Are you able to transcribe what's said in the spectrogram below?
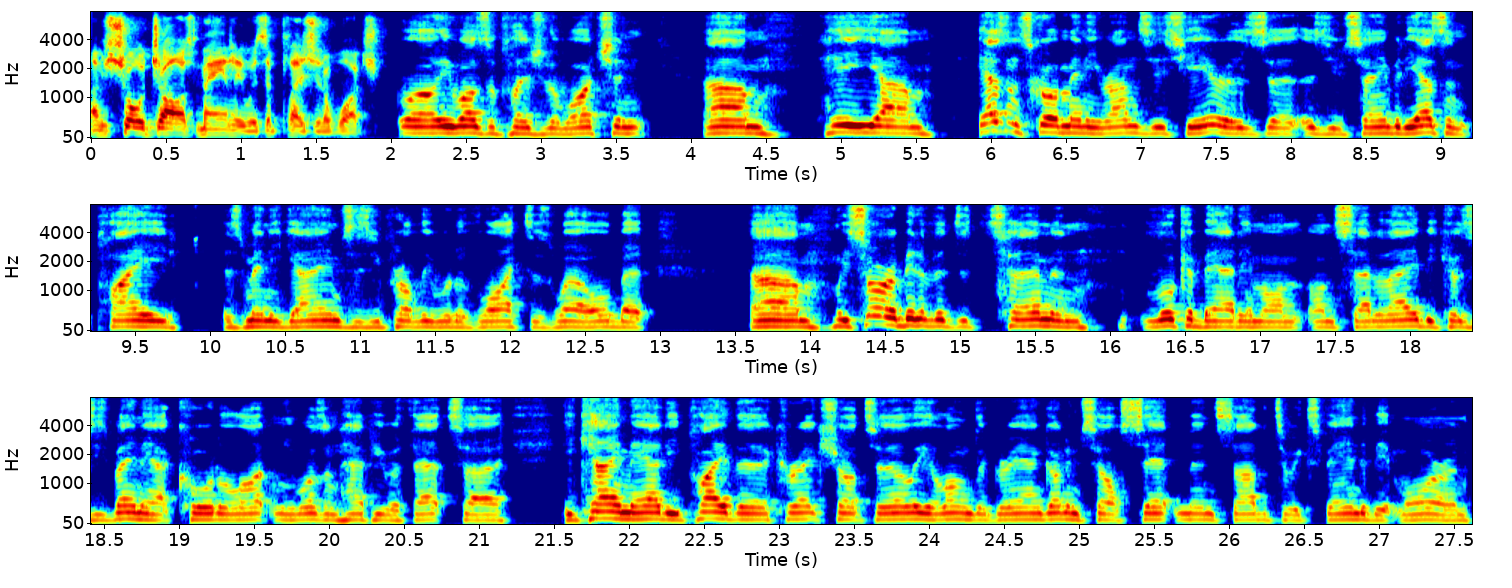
I'm sure Giles Manley was a pleasure to watch. Well, he was a pleasure to watch, and um, he um, he hasn't scored many runs this year, as uh, as you've seen, but he hasn't played as many games as he probably would have liked as well. But um, we saw a bit of a determined look about him on on Saturday because he's been out caught a lot and he wasn't happy with that. So he came out, he played the correct shots early along the ground, got himself set, and then started to expand a bit more. And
